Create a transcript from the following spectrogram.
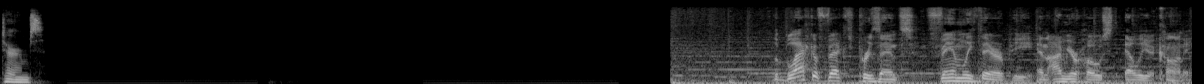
terms. The Black Effect presents Family Therapy, and I'm your host, Elliott Connie.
